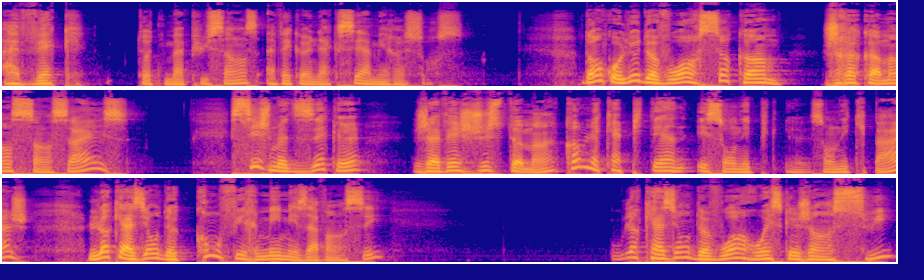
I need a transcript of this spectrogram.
avec toute ma puissance avec un accès à mes ressources. Donc, au lieu de voir ça comme je recommence sans cesse, si je me disais que j'avais justement, comme le capitaine et son, euh, son équipage, l'occasion de confirmer mes avancées, ou l'occasion de voir où est-ce que j'en suis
